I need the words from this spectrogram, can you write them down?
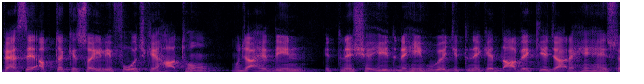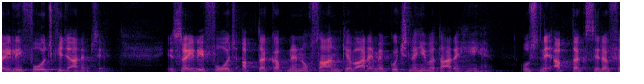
वैसे अब तक इसराइली फ़ौज के हाथों मुजाहिदीन इतने शहीद नहीं हुए जितने के दावे किए जा रहे हैं इसराइली फ़ौज की जानब से। इसराइली फ़ौज अब तक अपने नुकसान के बारे में कुछ नहीं बता रही हैं। उसने अब तक सिर्फ़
